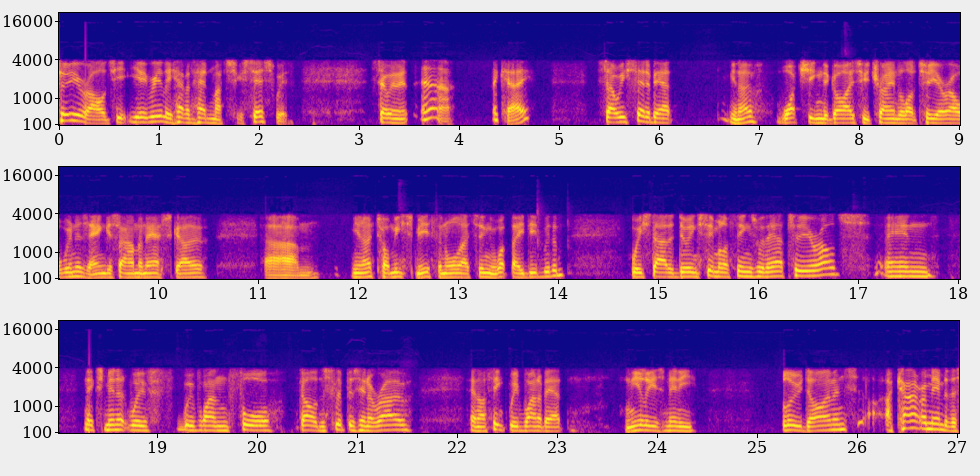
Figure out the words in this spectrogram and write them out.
two-year-olds you, you really haven't had much success with. So we went, ah, okay. so we set about, you know, watching the guys who trained a lot of two-year-old winners, Angus Armanasco, um, you know, Tommy Smith, and all that thing, what they did with them. We started doing similar things with our two-year-olds, and next minute we've we've won four golden slippers in a row, and I think we'd won about nearly as many blue diamonds. I can't remember the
